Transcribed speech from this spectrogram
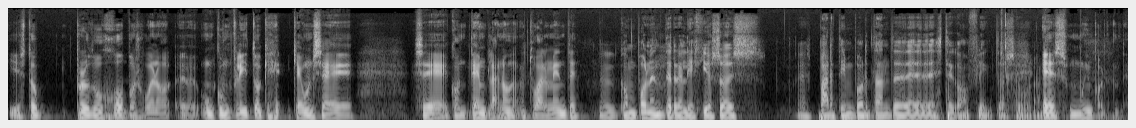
Y esto produjo pues, bueno, eh, un conflicto que, que aún se, se contempla ¿no? actualmente. El componente religioso es, es parte importante de, de este conflicto, seguramente. Es muy importante,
